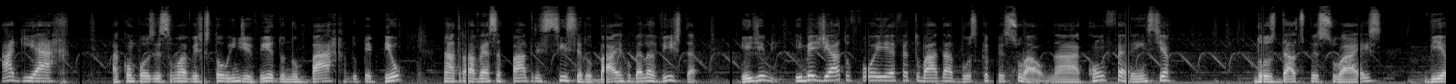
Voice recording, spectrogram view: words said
Aguiar. A composição avistou o indivíduo no bar do Pepeu, na travessa Padre Cícero, bairro Bela Vista, e de imediato foi efetuada a busca pessoal. Na conferência dos dados pessoais via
